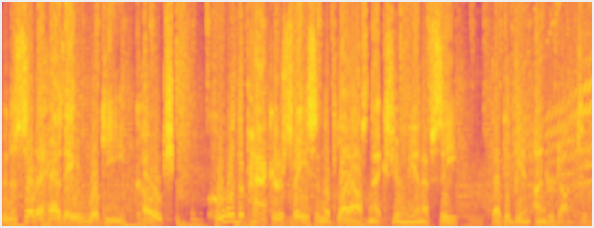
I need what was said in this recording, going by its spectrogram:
Minnesota has a rookie coach. Who would the Packers face in the playoffs next year in the NFC? That could be an underdog team.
